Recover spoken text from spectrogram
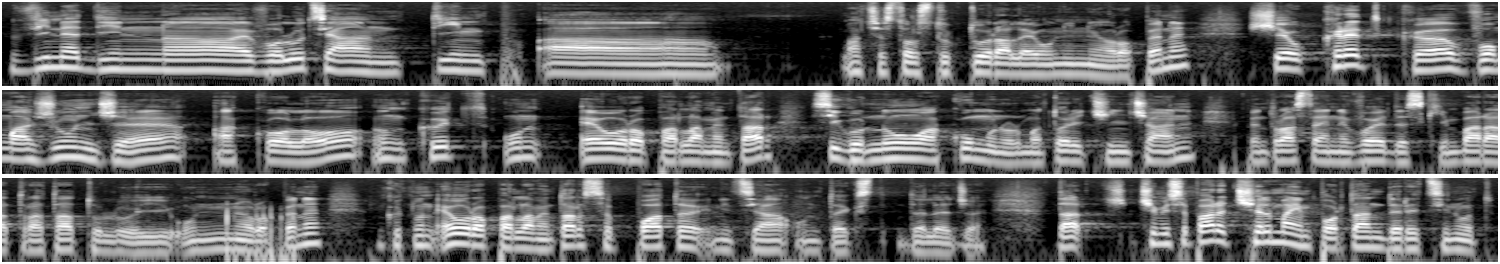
Vine din uh, evoluția în timp a acestor structuri ale Uniunii Europene și eu cred că vom ajunge acolo încât un europarlamentar, sigur nu acum în următorii 5 ani, pentru asta e nevoie de schimbarea tratatului Uniunii Europene, încât un europarlamentar să poată iniția un text de lege. Dar ce mi se pare cel mai important de reținut,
